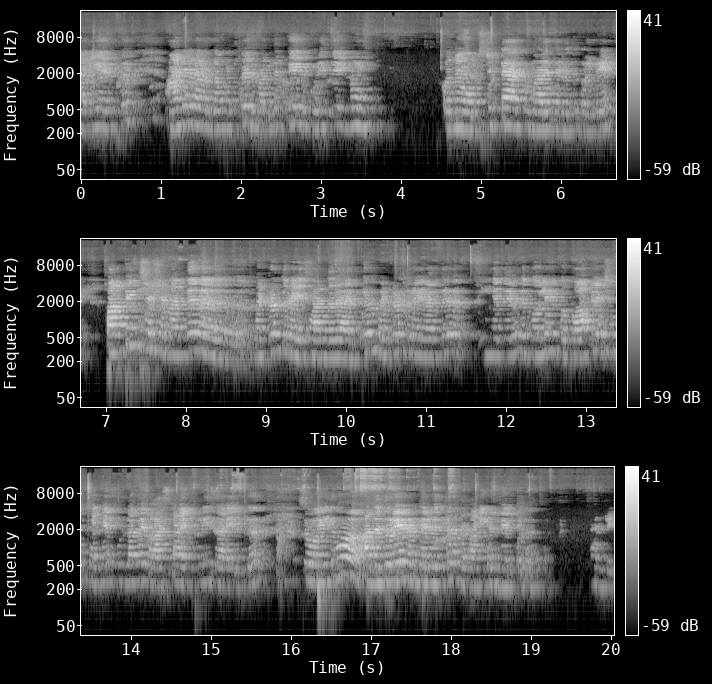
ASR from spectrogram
நிறைய இருக்கு. ஆணையர் அவர்கள் இது வந்திருக்கு இது குறித்து இன்னும் கொஞ்சம் ஸ்ட்ரிக்டா இருக்குமாறு தெரிவித்துக் கொள்கிறேன். பம்பிங் ஸ்டேஷன் வந்து மெட்ரோ துறையை சார்ந்ததா இருக்கு. மெட்ரோ துறை வந்து நீங்க தெரிவது போல இப்போ பாப்புலேஷன் சென்னை ஃபுல்லாவே வாஸ்டா இன்க்ரீஸ் ஆயிருக்கு. ஸோ இதுவும் அந்த துறையிடம் தெரிவித்து அந்த பணிகள் மேற்கொள்ள நன்றி.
